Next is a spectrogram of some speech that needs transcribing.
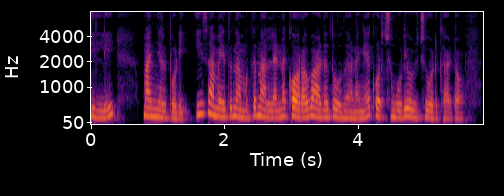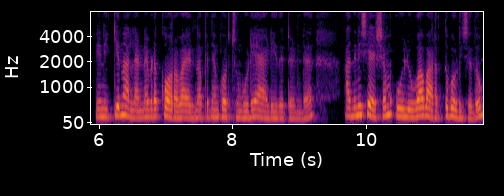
ചില്ലി മഞ്ഞൾപ്പൊടി. ഈ സമയത്ത് നമുക്ക് നല്ലെണ്ണ കുറവാണ് തോന്നുകയാണെങ്കിൽ കുറച്ചും കൂടി ഒഴിച്ചു കൊടുക്കാം കേട്ടോ. എനിക്ക് നല്ലെണ്ണ ഇവിടെ കുറവായിരുന്നു അപ്പോൾ ഞാൻ കുറച്ചും കൂടി ആഡ് ചെയ്തിട്ടുണ്ട്. അതിനുശേഷം ഉലുവ വറുത്ത് പൊടിച്ചതും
